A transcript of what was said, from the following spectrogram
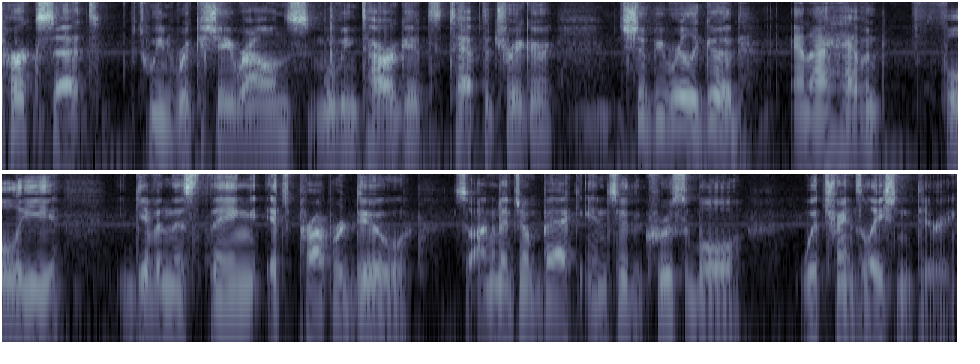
perk set between ricochet rounds, moving target, tap the trigger, should be really good. And I haven't fully given this thing its proper due. So I'm going to jump back into the Crucible with translation theory.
